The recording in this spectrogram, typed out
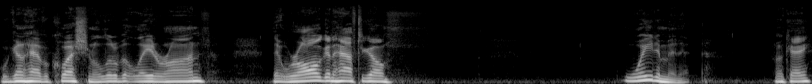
We're going to have a question a little bit later on that we're all going to have to go, wait a minute. Okay?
